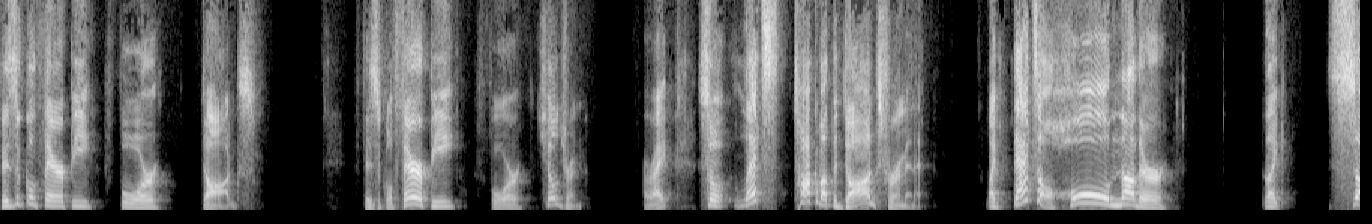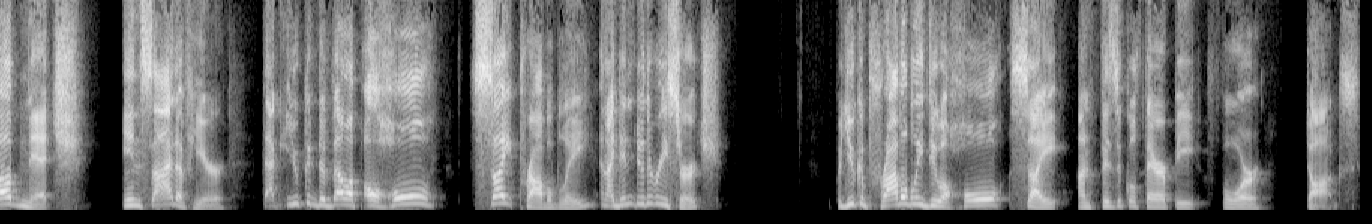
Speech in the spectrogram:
Physical therapy for dogs. Physical therapy for children. All right. So let's talk about the dogs for a minute. Like that's a whole nother like sub niche inside of here that you could develop a whole site probably. And I didn't do the research, but you could probably do a whole site on physical therapy for dogs.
